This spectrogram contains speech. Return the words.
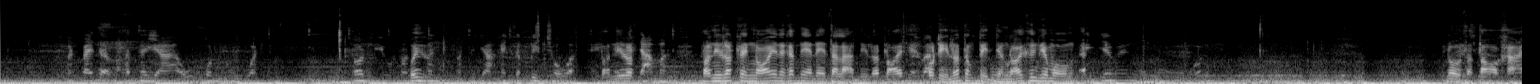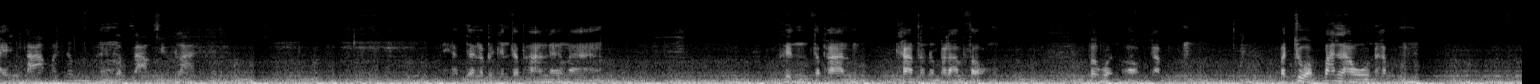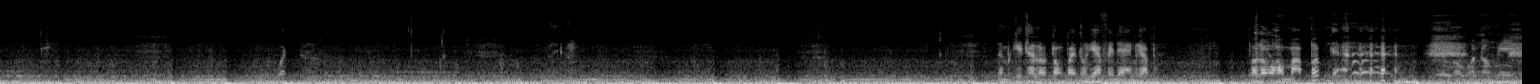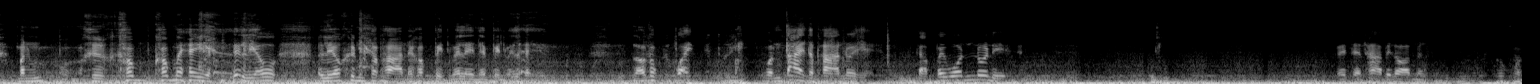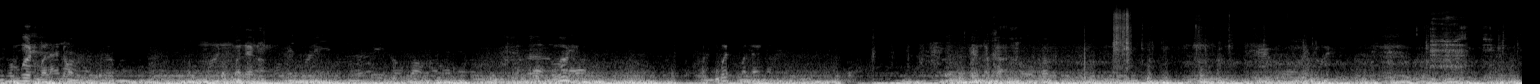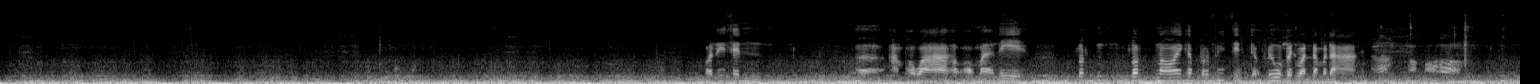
มันไปแต่พัทยาโอ้คนดูวันยอดวิวตอนเฮ้ย นี้มันพั ทยาไอ้สปีดโชว์อะไตอนนี้รถไดำอะตอนนี้รถเล็กน้อยนะครับเนี่ยในตลาดนี้รถน้อยเห็นปปะ กติรถต้องติดอย่างน้อยครึ่งชั่วโมงไอ้เหี้ยแม่งโอ้โหโนสตอขาย ตามมันต้องอืม เกือบสามสิบล้านนี่ครับเดี๋ยวเราไปขึ้นสะพานด้านหน้าขึ้นสะพานข้ามถนนพระรามสองเพื่อวนออกกับประจวบบ้านเรานะครับ วัด แต่เมื่อกี้ถ้าเราตรงไปตรงแยกไฟแดงนะครับ พอเราออกมาปุ๊บเนี่ยก็วนออกเองมันคือเขาเขาไม่ให้ เลี้ยวเลี้ยวขึ้นสะพานเนี่ยเขาปิดไว้เลยเนี่ยปิดไว้เลย เราต้องไว้วนใต้สะพานด้วย กลับไปวนด้วยดิไปแต่ท่าไปรอบหนึ่งทุกคนก็มืดหมดแล้วนนมืดหมดแล้วนน เพชรบุรีเราบอกเขาแล้ว เออมืดมันมืดหมดแล้วเนอะแล้วก็วั นนี้เส้นเอ่ออัมพวาเขาออกมานี่รถรถน้อยครับรถไม่ติดเรียกว่าเป็นวันธรรมดาอ๋ออ๋อ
